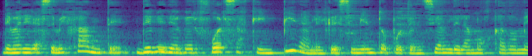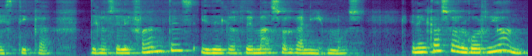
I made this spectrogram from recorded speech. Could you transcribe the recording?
De manera semejante, debe de haber fuerzas que impidan el crecimiento potencial de la mosca doméstica, de los elefantes y de los demás organismos. En el caso del gorrión,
